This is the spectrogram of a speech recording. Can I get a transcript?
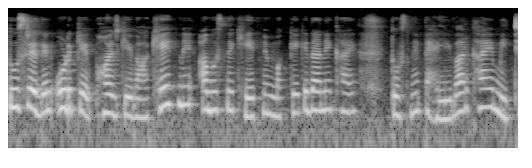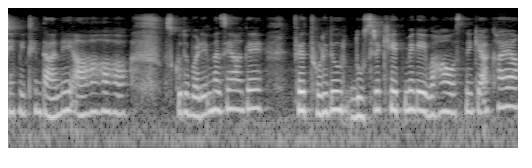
दूसरे दिन उड़ के पहुँच गई वहाँ खेत में। अब उसने खेत में मक्के के दाने खाए तो उसने पहली बार खाए मीठे मीठे दाने। आ हा हा उसको तो बड़े मज़े आ गए। फिर थोड़ी दूर दूसरे खेत में गई, वहाँ उसने क्या खाया?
